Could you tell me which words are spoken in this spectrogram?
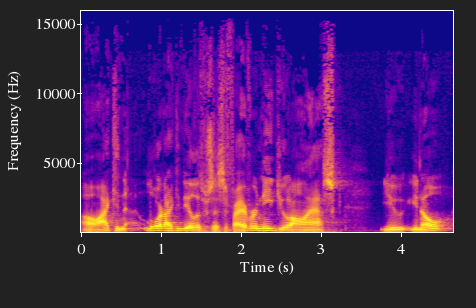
oh, I can, Lord, I can deal with this. If I ever need you, I'll ask you, you know,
